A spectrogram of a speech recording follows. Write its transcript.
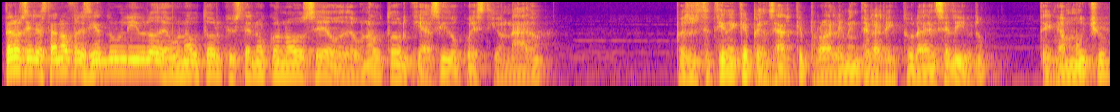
Pero si le están ofreciendo un libro de un autor que usted no conoce o de un autor que ha sido cuestionado, pues usted tiene que pensar que probablemente la lectura de ese libro tenga mucho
